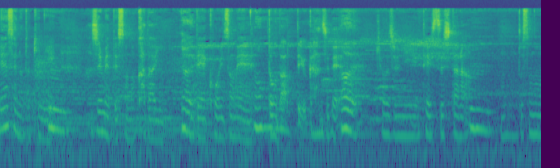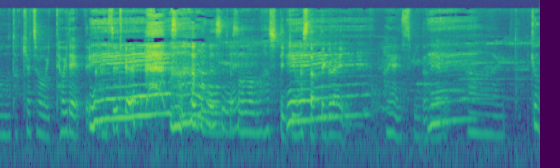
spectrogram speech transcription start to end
年生の時に初めてその課題で氷染めどうだっていう感じで、はい、教授に提出したら、うん、もうそのまま特許庁行っておいでっていう感じで、えー、そのまま走っていきましたってぐらい速いスピードで、えー、はい特許っ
